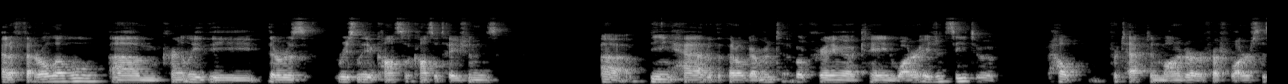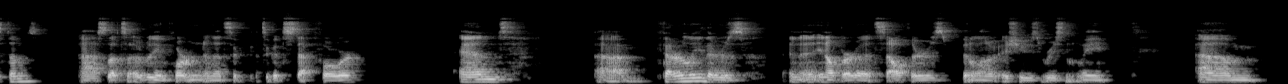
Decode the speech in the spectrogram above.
at a federal level, um, currently the there was recently a consult, consultations uh, being had with the federal government about creating a Canadian water agency to help protect and monitor our freshwater systems. Uh, so that's really important and that's a, that's a good step forward. And um, federally, there's in, in, Alberta itself, there's been a lot of issues recently um,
